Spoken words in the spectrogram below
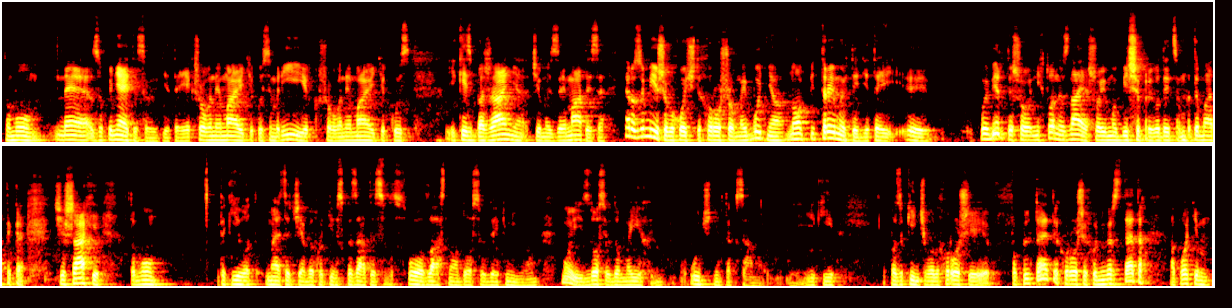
тому не зупиняйте своїх дітей. Якщо вони мають якусь мрію, якщо вони мають якусь, якесь бажання чимось займатися. Я розумію, що ви хочете хорошого майбутнього, але підтримуйте дітей. Е, Повірте, що ніхто не знає, що йому більше пригодиться математика чи шахи. Тому такий от меседж я би хотів сказати з свого власного досвіду, як мінімум. Ну і з досвіду моїх учнів так само, які позакінчували хороші факультети, хороших університетах, а потім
